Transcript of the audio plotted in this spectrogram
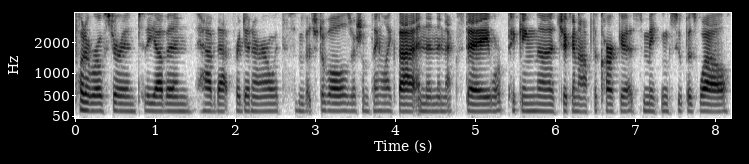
put a roaster into the oven, have that for dinner with some vegetables or something like that, and then the next day we're picking the chicken off the carcass, making soup as well.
